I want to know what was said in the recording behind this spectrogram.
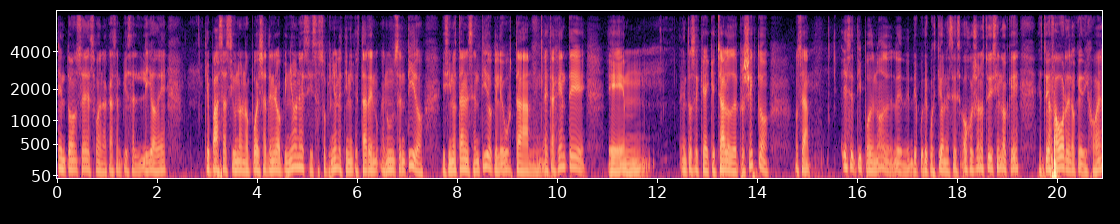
Entonces, bueno, acá se empieza el lío de qué pasa si uno no puede ya tener opiniones y esas opiniones tienen que estar en, en un sentido. Y si no está en el sentido que le gusta mm, a esta gente, em, entonces que hay que echarlo del proyecto. O sea, ese tipo de, cuestiones es, ojo, yo no estoy diciendo que estoy a favor de lo que dijo, ¿eh?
